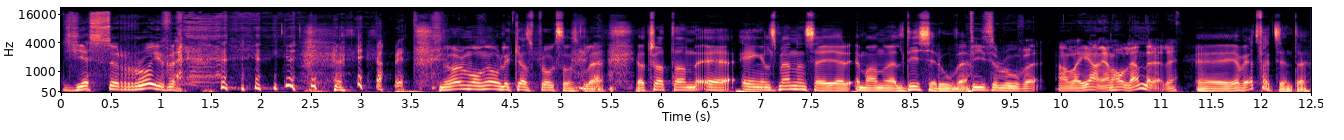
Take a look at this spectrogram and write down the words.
Jeseroive. nu har du många olika språk som skulle... Jag tror att han, eh, engelsmännen säger Emanuel Diserove. Diserove. Ja, vad är han? Är han holländare eller? Eh, jag vet faktiskt inte.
